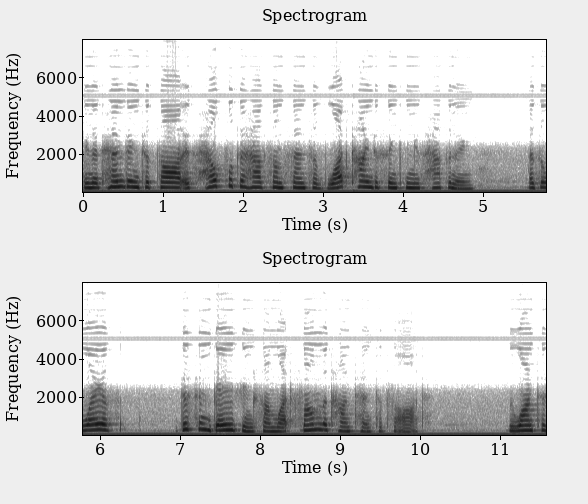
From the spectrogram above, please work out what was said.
in attending to thought, it's helpful to have some sense of what kind of thinking is happening as a way of disengaging somewhat from the content of thought. We want to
